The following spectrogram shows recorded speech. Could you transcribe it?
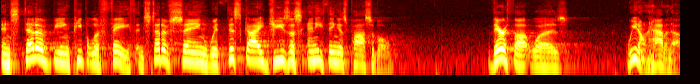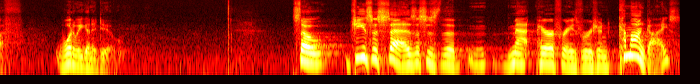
instead of being people of faith, instead of saying, with this guy Jesus, anything is possible, their thought was, we don't have enough. What are we going to do? So Jesus says, this is the Matt paraphrase version, come on, guys,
